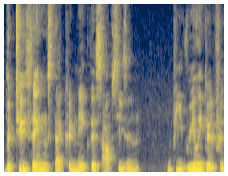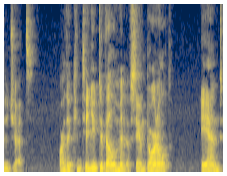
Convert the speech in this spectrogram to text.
The two things that could make this offseason be really good for the Jets are the continued development of Sam Darnold and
